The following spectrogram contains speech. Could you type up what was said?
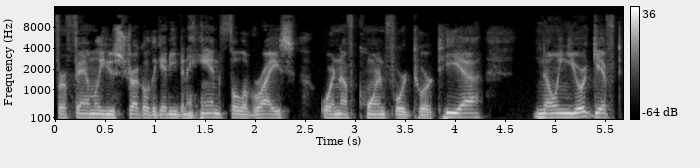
for a family who struggle to get even a handful of rice or enough corn for tortilla. Knowing your gift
